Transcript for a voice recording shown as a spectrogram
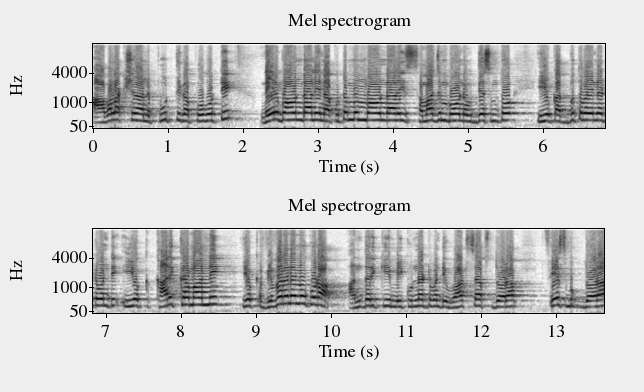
ఆ అవలక్షణాన్ని పూర్తిగా పోగొట్టి నేను బాగుండాలి నా కుటుంబం బాగుండాలి సమాజం బాగుండే ఉద్దేశంతో ఈ యొక్క అద్భుతమైనటువంటి ఈ యొక్క కార్యక్రమాన్ని ఈ యొక్క వివరణను కూడా అందరికీ మీకున్నటువంటి వాట్సాప్స్ ద్వారా ఫేస్బుక్ ద్వారా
